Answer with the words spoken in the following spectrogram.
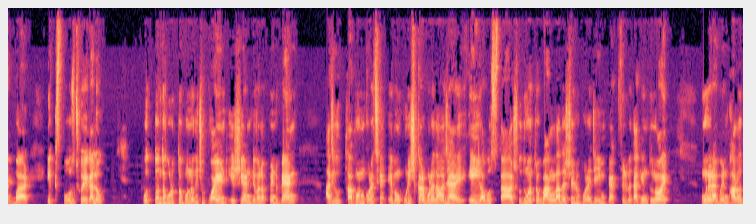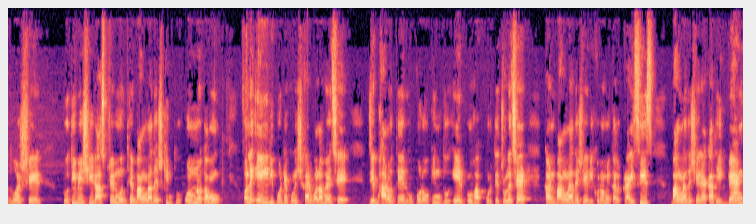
একবার এক্সপোজড হয়ে গেল। অত্যন্ত গুরুত্বপূর্ণ কিছু পয়েন্ট এশিয়ান ডেভেলপমেন্ট ব্যাংক আজকে উত্থাপন করেছে এবং পরিষ্কার বলে দেওয়া যায়, এই অবস্থা শুধুমাত্র বাংলাদেশের উপরে যে ইম্প্যাক্ট ফেলবে তা কিন্তু নয়। মনে রাখবেন, ভারতবর্ষের প্রতিবেশী রাষ্ট্রের মধ্যে বাংলাদেশ কিন্তু অন্যতম। ফলে এই রিপোর্টে পরিষ্কার বলা হয়েছে যে, ভারতের উপরেও কিন্তু এর প্রভাব পড়তে চলেছে। কারণ বাংলাদেশের ইকোনমিক্যাল ক্রাইসিস বাংলাদেশের একাধিক ব্যাংক,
